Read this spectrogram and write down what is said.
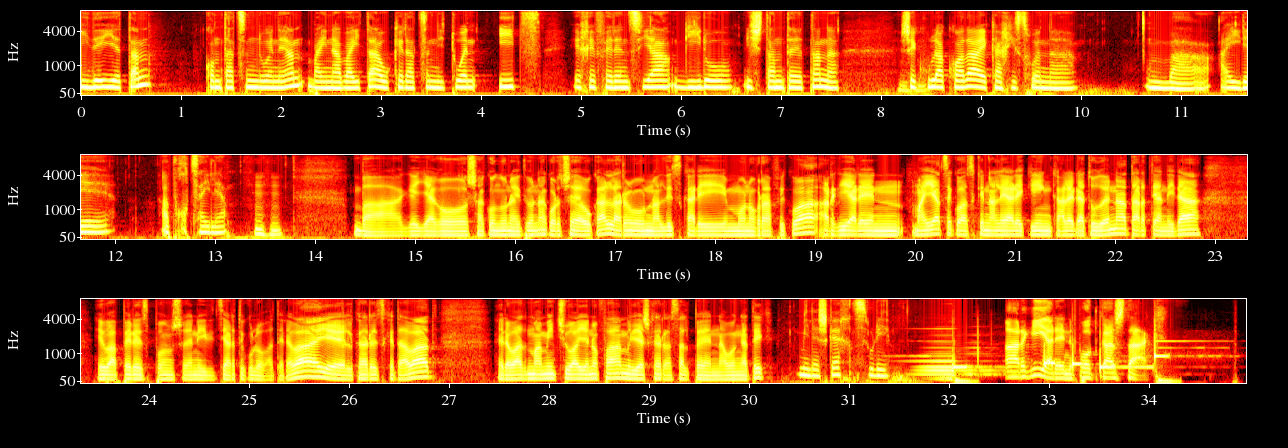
ideietan kontatzen duenean, baina baita aukeratzen dituen hitz, erreferentzia, giro, istanteetan, mm sekulakoa da, ekarri zuen ba, aire apurtzailea. Mhm. ba, gehiago sakondu nahi duena, kortxe dauka, larun aldizkari monografikoa, argiaren maiatzeko azken alearekin kaleratu dena, tartean dira, Eba Perez Ponsen iritzi artikulo bat ere bai, elkarrizketa bat, ere bat mamitsua jenofa, mila esker azalpen hauen gatik. Mila esker, zuri. Argiaren podcastak.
